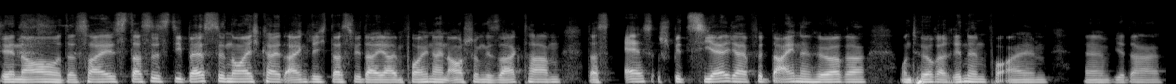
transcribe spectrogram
genau, das heißt, das ist die beste Neuigkeit eigentlich, dass wir da ja im Vorhinein auch schon gesagt haben, dass es speziell ja für deine Hörer und Hörerinnen vor allem äh, wir da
